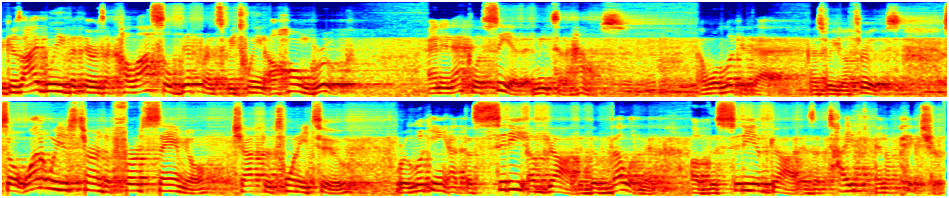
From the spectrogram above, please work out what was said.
Because I believe that there is a colossal difference between a home group and an ecclesia that meets in a house. And we'll look at that as we go through this. So why don't we just turn to 1 Samuel chapter 22. We're looking at the city of God, the development of the city of God as a type and a picture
